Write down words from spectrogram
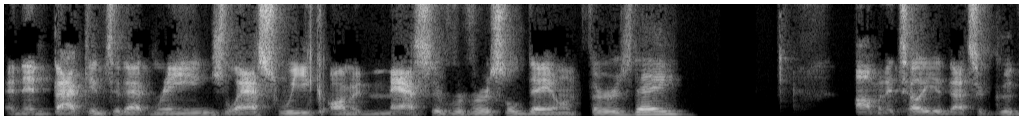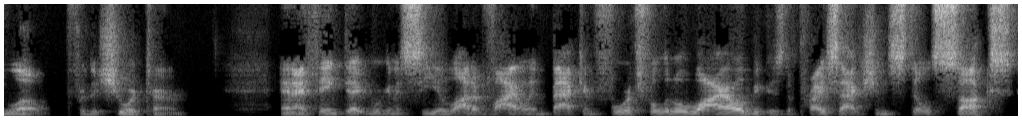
and then back into that range last week on a massive reversal day on Thursday. I'm going to tell you that's a good low for the short term. And I think that we're going to see a lot of violent back and forth for a little while because the price action still sucks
